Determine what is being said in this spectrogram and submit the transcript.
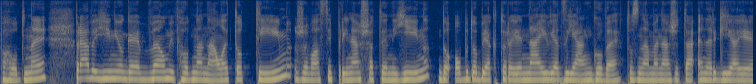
vhodné. Práve yin yoga je veľmi vhodná na leto tým, že vlastne prináša ten yin do obdobia, ktoré je najviac yangové. To znamená, že tá energia je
